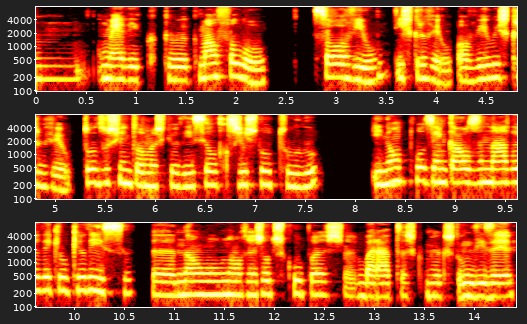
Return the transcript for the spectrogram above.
um, o médico que, que, mal falou, só ouviu e escreveu, ouviu e escreveu. Todos os sintomas que eu disse, ele registrou tudo e não pôs em causa nada daquilo que eu disse. Uh, não, não arranjou desculpas baratas, como eu costumo dizer,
